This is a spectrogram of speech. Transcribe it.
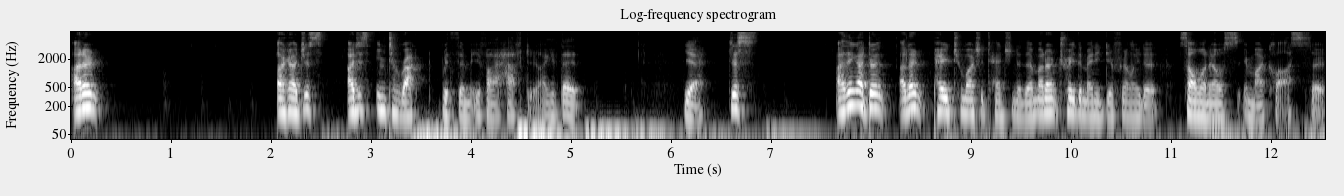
I don't. Like I just I just interact with them if I have to. Like if they, yeah, just I think I don't I don't pay too much attention to them. I don't treat them any differently to someone else in my class. So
